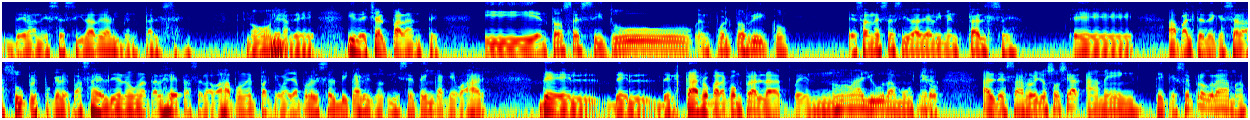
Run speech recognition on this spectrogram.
de la necesidad de alimentarse, ¿no? Y de, y de echar para adelante. Y entonces si tú en Puerto Rico esa necesidad de alimentarse, eh, aparte de que se la suples porque le pasas el dinero en una tarjeta, se la vas a poner para que vaya por el servicarro y no- ni se tenga que bajar del, del, del carro para comprarla, pues no ayuda mucho Mira. al desarrollo social, amén, de que ese programa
